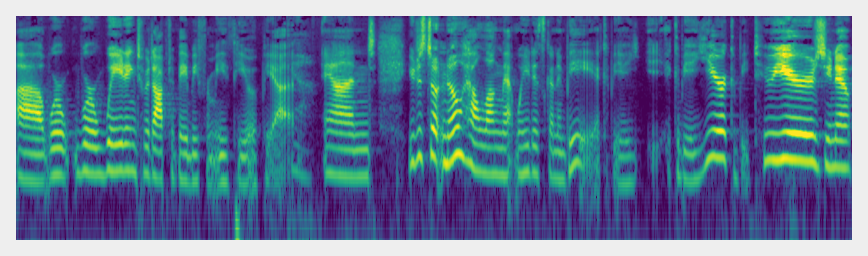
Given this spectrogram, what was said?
uh, were, were waiting to adopt a baby from Ethiopia, and you just don't know how long that wait is going to be. It could be a, it could be a year, it could be two years, you know.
